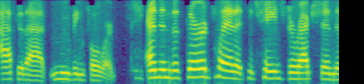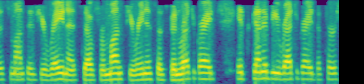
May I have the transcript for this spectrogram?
after that, moving forward. And then the third planet to change direction this month is Uranus. So for months, Uranus has been retrograde. It's going to be retrograde the first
